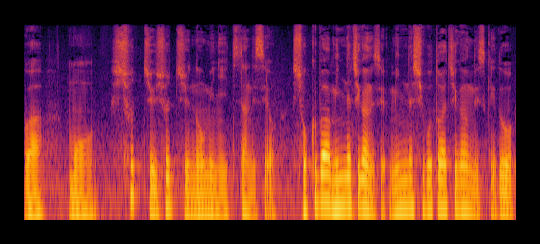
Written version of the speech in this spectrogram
はもうしょっちゅうしょっちゅう飲みに行ってたんですよ。職場はみんな違うんですよ。みんな仕事は違うんですけど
